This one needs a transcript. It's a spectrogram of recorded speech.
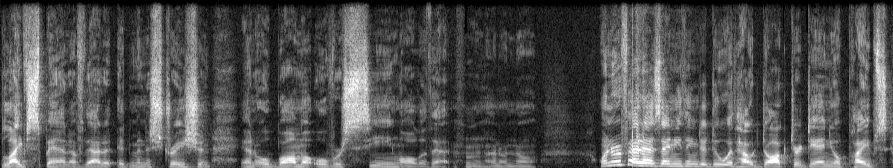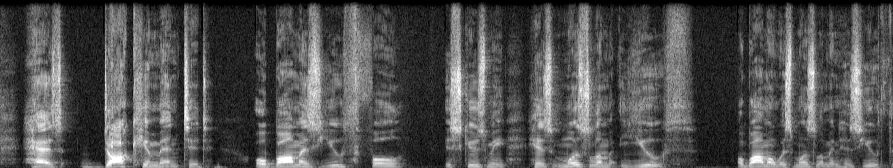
lifespan of that administration and Obama overseeing all of that. Hmm, I don't know. Wonder if that has anything to do with how Dr. Daniel Pipes has documented Obama's youthful, excuse me, his Muslim youth. Obama was Muslim in his youth,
